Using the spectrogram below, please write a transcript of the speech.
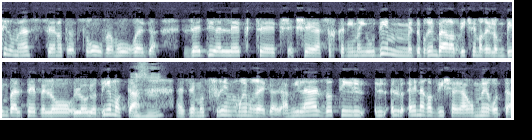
צילומי הסצנות עצרו ואמרו, רגע, זה דיאלקט, אה, כש, כשהשחקנים היהודים מדברים בערבית שהם הרי לומדים בעל פה ולא לא יודעים אותה, mm-hmm. אז הם עוצרים ואומרים, רגע, המילה הזאת, אין ערבי שהיה אומר אותה.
